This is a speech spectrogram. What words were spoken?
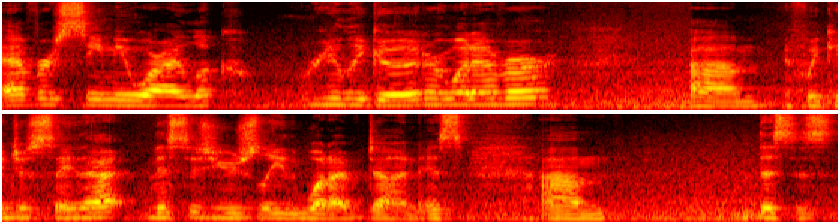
ever see me where I look really good or whatever, um, if we can just say that, this is usually what I've done, is um, this is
